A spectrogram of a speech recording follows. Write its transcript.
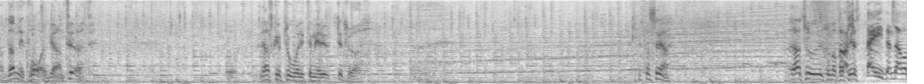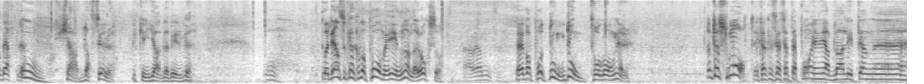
Ja, den är kvar, garanterat. Den ska vi prova lite mer ute tror jag. Får se. Jag tror vi kommer få fisk. Nej, den där var bättre. Oh, jävlar, ser du? Vilken jävla virvel. Oh. Det var den som kanske var på mig innan där också. Jag vet inte. Jag var på ett dong-dong två gånger. Den tar smått. Jag kanske ska sätta på en jävla liten... Eh...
